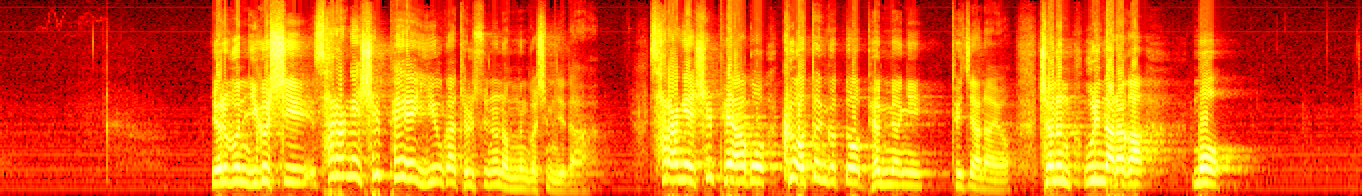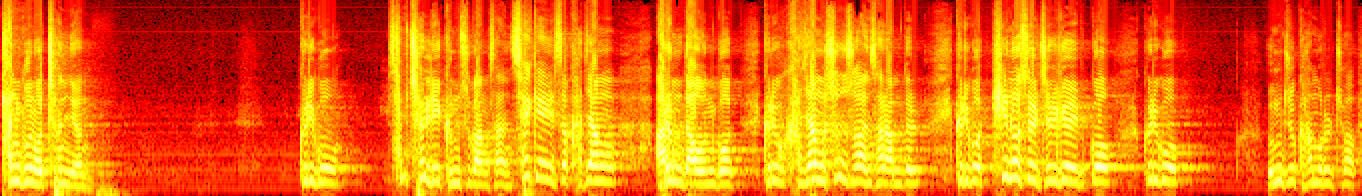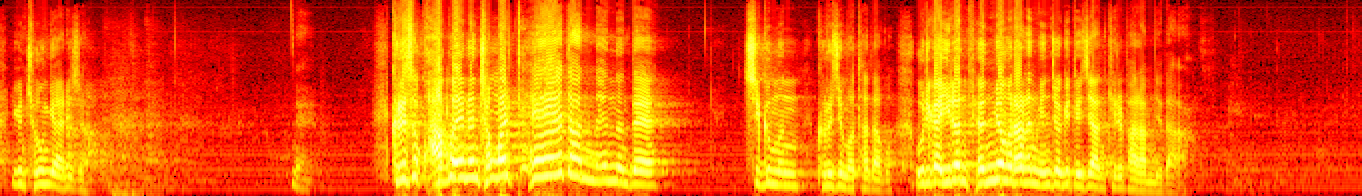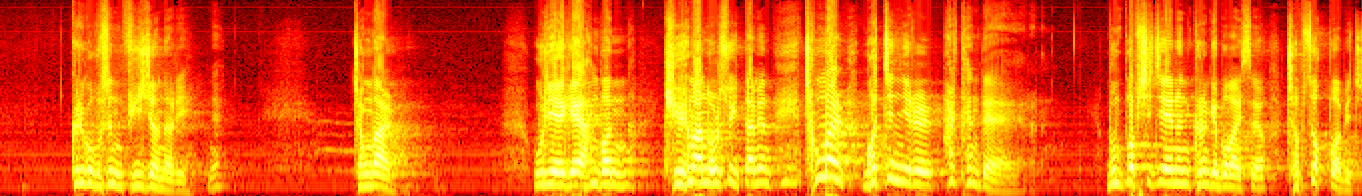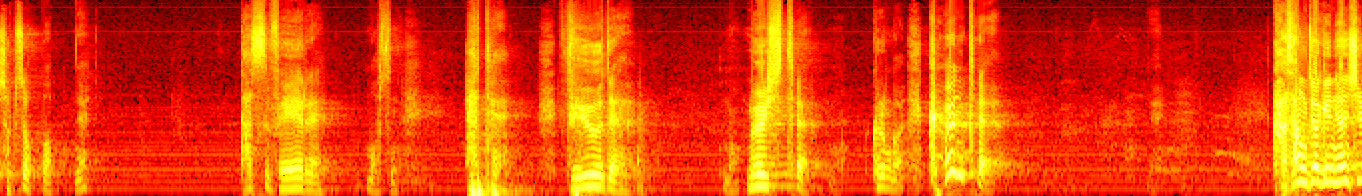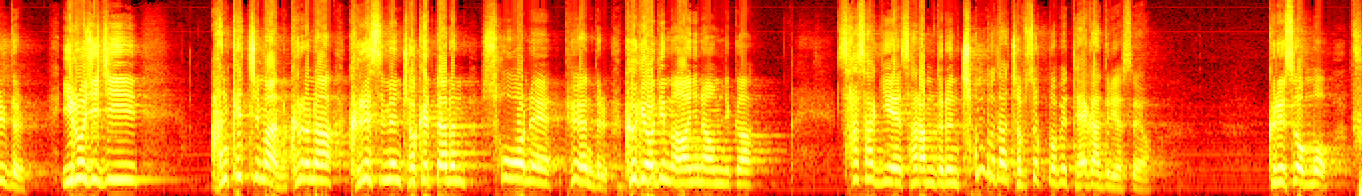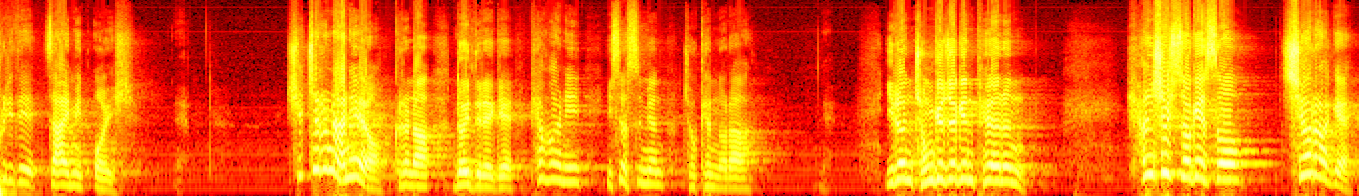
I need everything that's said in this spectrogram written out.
여러분 이것이 사랑의 실패의 이유가 될 수는 없는 것입니다. 사랑에 실패하고 그 어떤 것도 변명이 되지 않아요. 저는 우리나라가 뭐 단군 5천 년 그리고 삼천리 금수강산 세계에서 가장 아름다운 곳 그리고 가장 순수한 사람들 그리고 흰옷을 즐겨 입고 그리고 음주 가물을 좋아 이건 좋은 게 아니죠. 네. 그래서 과거에는 정말 대단했는데 지금은 그러지 못하다고 우리가 이런 변명을 하는 민족이 되지 않기를 바랍니다. 그리고 무슨 비저널이 네? 정말 우리에게 한번 기회만 올 수 있다면 정말 멋진 일을 할 텐데. 문법 시제에는 그런 게 뭐가 있어요? 접속법이죠, 접속법. 네? 다스 베레, 무슨, 헤테, 뷰데, 뭐, möchte, 뭐 그런 거. 네. 가상적인 현실들, 이루어지지 않겠지만, 그러나 그랬으면 좋겠다는 소원의 표현들, 그게 어디 많이 나옵니까? 사사기의 사람들은 전부 다 접속법의 대가들이었어요. 그래서 뭐 프리데 자이밋 오이시 실제로는 아니에요. 그러나 너희들에게 평안이 있었으면 좋겠노라. 이런 종교적인 표현은 현실 속에서 치열하게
